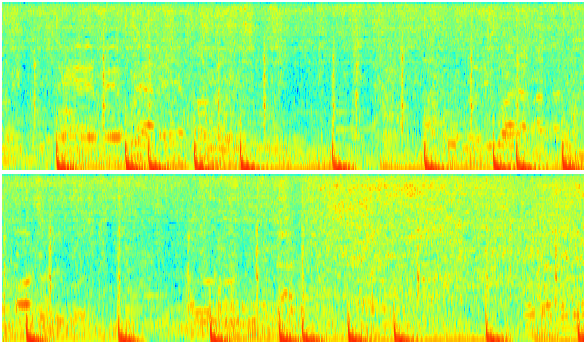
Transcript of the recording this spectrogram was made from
2000 eh BMW adanya tahun 2001 2000 ada katalis oh 2000 kalau ini enggak ada. Beda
